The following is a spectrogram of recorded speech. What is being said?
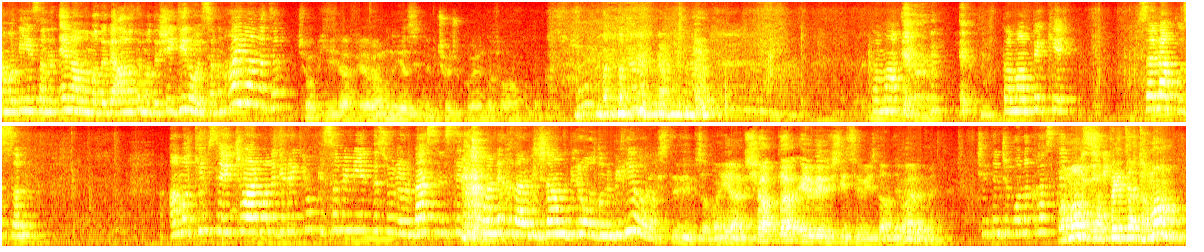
Ama bir insanın en anlamadığı ve anlatamadığı şey din oysanın hayır anlatır. Çok iyi laf ya. Ben bunu yazayım da bir çocuk oyununda falan kullanırım. Tamam. Tamam peki. Sen haklısın. Ama kimseyi çağırmana gerek yok ki samimiyetle söylüyorum. Ben senin istediğin zaman ne kadar vicdanlı biri olduğunu biliyorum. İstediğim zaman yani şartlar elverişliyse vicdanlıyım öyle mi? Çetinciğim onu kastetme Tamam demek. Saffet ya tamam.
